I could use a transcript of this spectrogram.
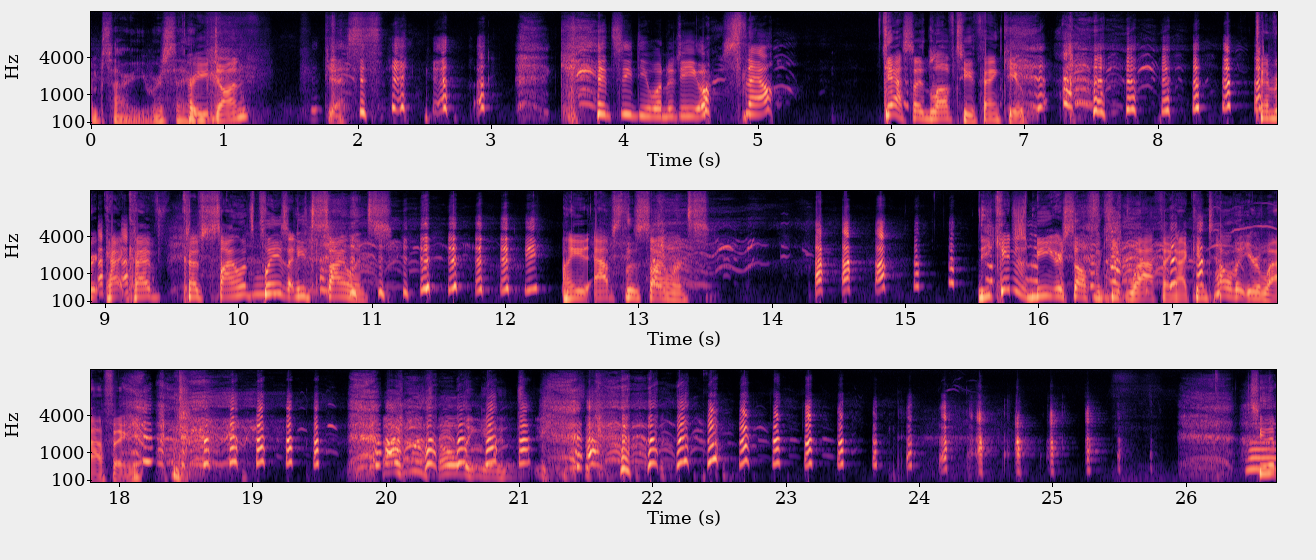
I'm sorry, you were saying. Are you done? Yes. Kitsy, do you want to do yours now? Yes, I'd love to. Thank you. Can I, can I, can I have, can I have silence, please? I need silence. I need absolute silence. You can't just mute yourself and keep laughing. I can tell that you're laughing. I was holding it. See, the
